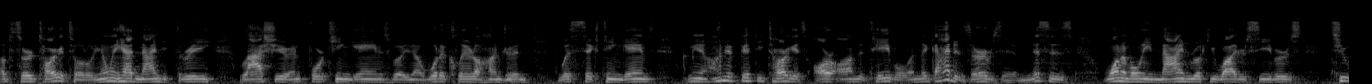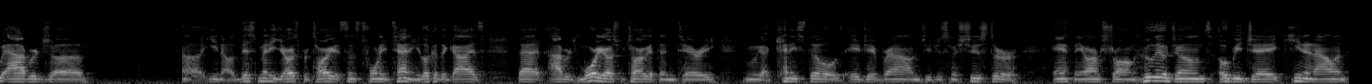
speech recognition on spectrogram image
absurd target total. He only had 93 last year in 14 games, but you know would have cleared 100 with 16 games. I mean, 150 targets are on the table, and the guy deserves it. I mean, this is one of only nine rookie wide receivers to average. Uh, uh, you know, this many yards per target since 2010. You look at the guys that average more yards per target than Terry, and we got Kenny Stills, A.J. Brown, Juju Smith-Schuster, Anthony Armstrong, Julio Jones, OBJ, Keenan Allen,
